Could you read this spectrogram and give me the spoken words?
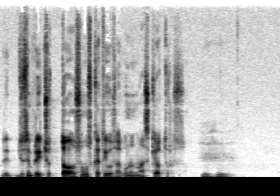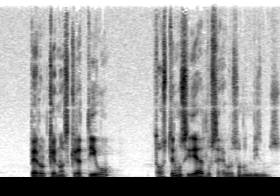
Yo siempre he dicho, todos somos creativos, algunos más que otros. Pero el que no es creativo, todos tenemos ideas, los cerebros son los mismos,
